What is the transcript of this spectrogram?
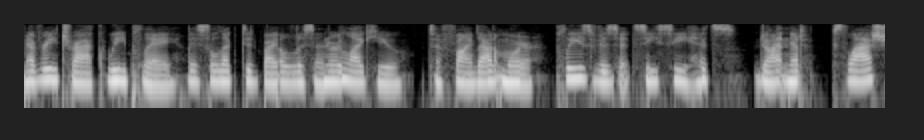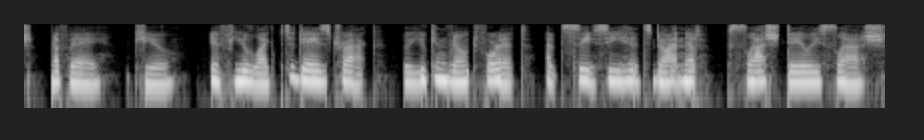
Every track we play is selected by a listener like you. To find out more, please visit cchits.net slash FAQ. If you liked today's track, you can vote for it at cchits.net slash daily slash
